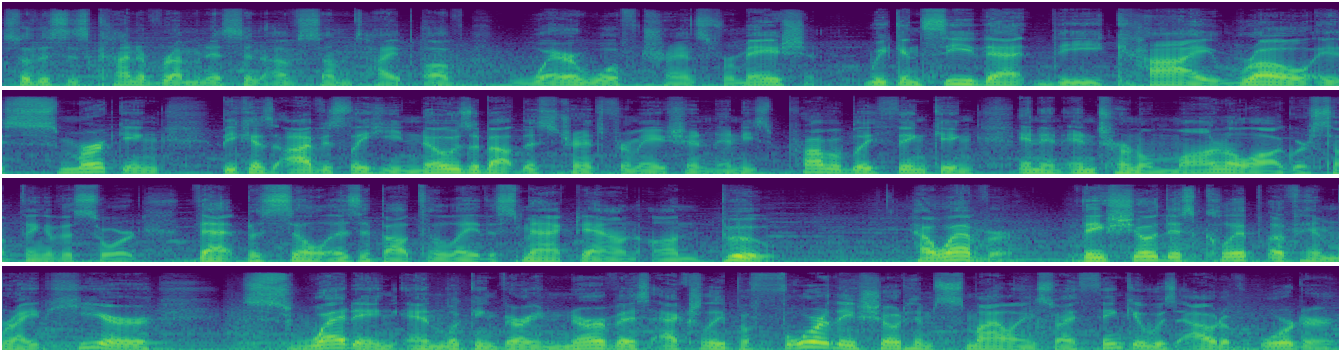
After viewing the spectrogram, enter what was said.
So this is kind of reminiscent of some type of werewolf transformation. We can see that the Kai Ro is smirking because obviously he knows about this transformation and he's probably thinking in an internal monologue or something of the sort that Basil is about to lay the smackdown on Buu. However, they show this clip of him right here sweating and looking very nervous actually before they showed him smiling so i think it was out of order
